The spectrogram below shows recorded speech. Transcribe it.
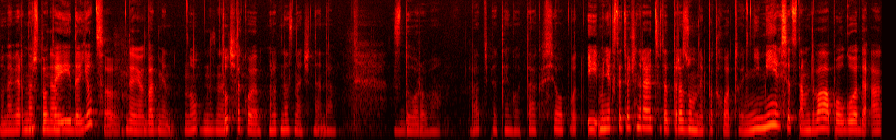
ну, наверное, что-то да. и дается Даёт. в обмен. Ну, Однозначно. тут такое равнозначное, да. Здорово. 25 год. Так, все. Вот. И мне, кстати, очень нравится вот этот разумный подход. Не месяц, там, два, полгода, а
